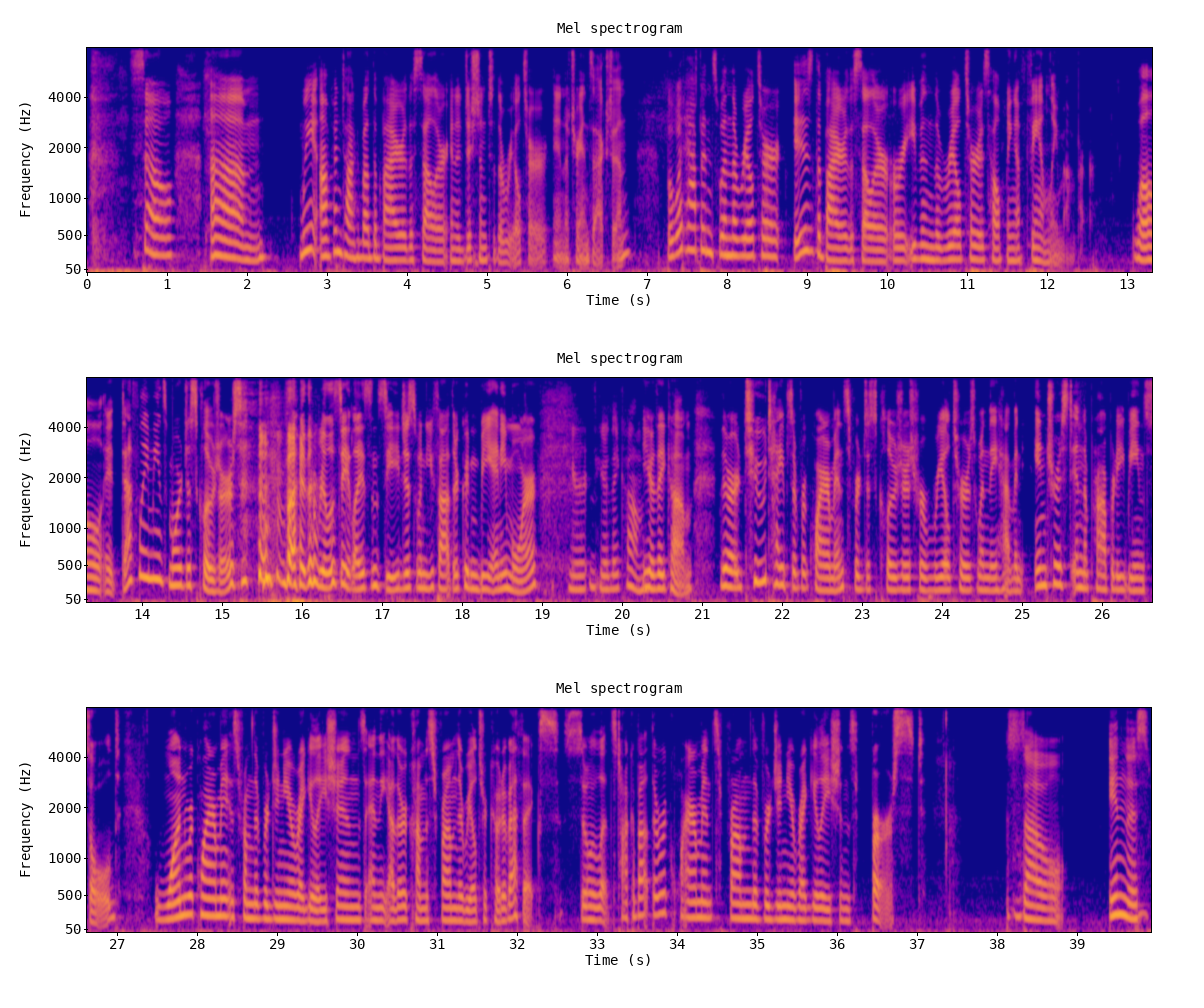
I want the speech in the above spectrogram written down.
so, um, we often talk about the buyer, the seller, in addition to the realtor in a transaction. But what happens when the realtor is the buyer, the seller, or even the realtor is helping a family member? Well, it definitely means more disclosures by the real estate licensee, just when you thought there couldn't be any more. Here, here they come. Here they come. There are two types of requirements for disclosures for realtors when they have an interest in the property being sold. One requirement is from the Virginia regulations, and the other comes from the Realtor Code of Ethics. So let's talk about the requirements from the Virginia regulations first. So, in this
